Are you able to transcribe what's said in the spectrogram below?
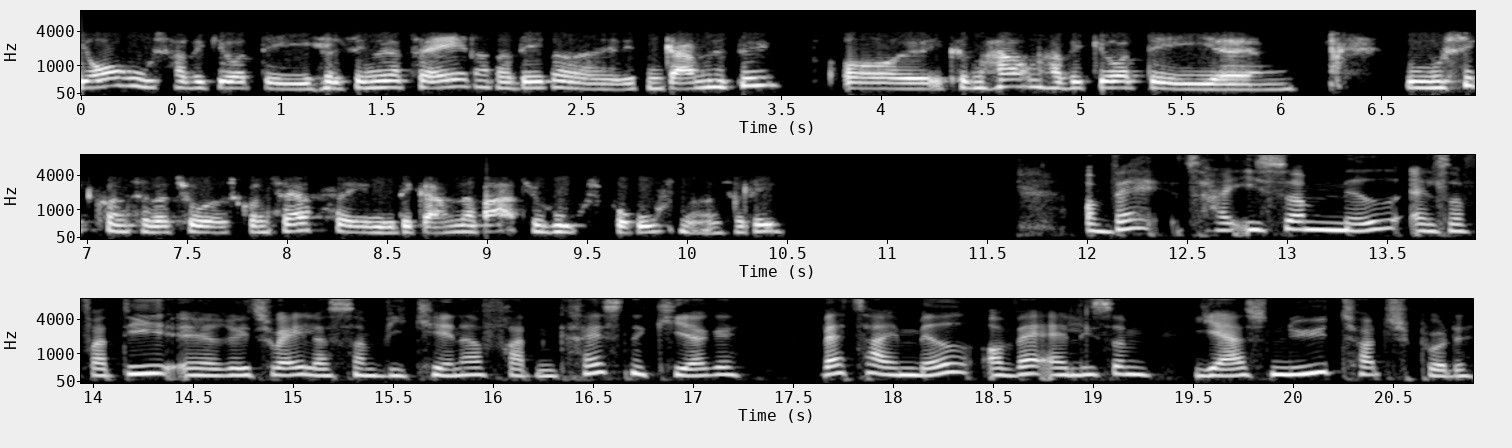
i Aarhus har vi gjort det i Helsingør Teater, der ligger i den gamle by, og i København har vi gjort det i øh, Musikkonservatoriets koncertsal i det gamle radiohus på Rosenørns Allé. Og hvad tager I så med, altså fra de øh, ritualer, som vi kender fra den kristne kirke? Hvad tager I med, og hvad er ligesom jeres nye touch på det?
